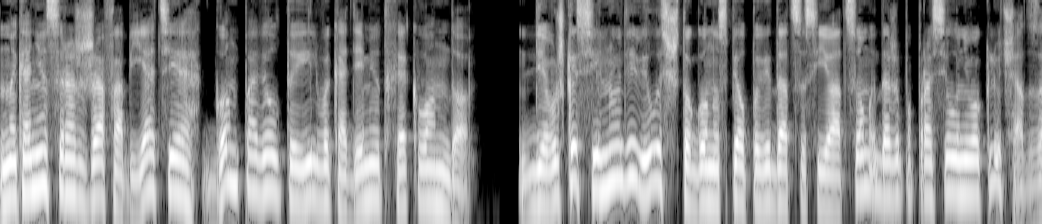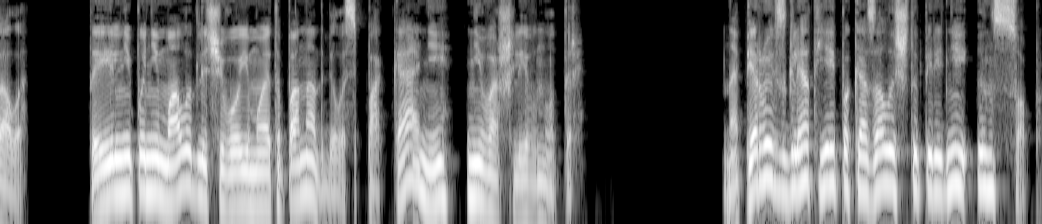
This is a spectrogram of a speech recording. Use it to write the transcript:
Наконец, разжав объятия, Гон повел Таиль в Академию Тхэквондо. Девушка сильно удивилась, что Гон успел повидаться с ее отцом и даже попросил у него ключ от зала. Тейль не понимала, для чего ему это понадобилось, пока они не вошли внутрь. На первый взгляд ей показалось, что перед ней Инсоп,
